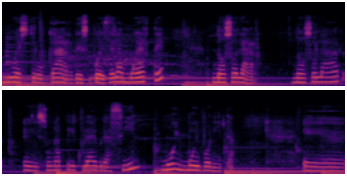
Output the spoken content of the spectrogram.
nuestro hogar después de la muerte, No Solar. No Solar es una película de Brasil muy muy bonita. Eh,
